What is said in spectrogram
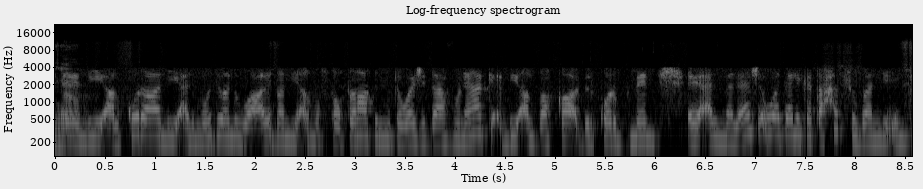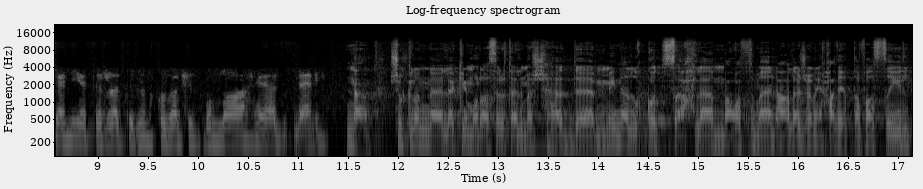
نعم. للقرى للمدن وأيضا للمستوطنات المتواجدة هناك بالبقاء بالقرب من الملاجئ وذلك تحسبا لإمكانية الرد من قبل حزب الله اللبناني. نعم. شكرا لك مراسلة المشهد. من القدس أحلام عثمان على جميع هذه التفاصيل.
